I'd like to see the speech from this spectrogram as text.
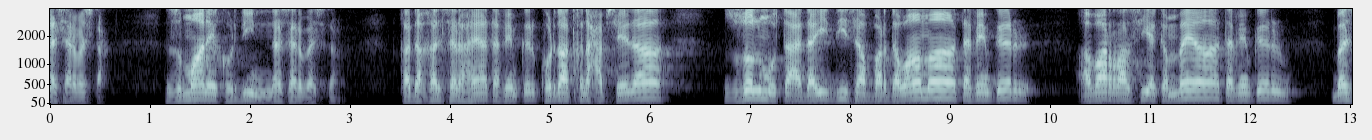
نەسەربەستە زمانی کوردی نەسەربەستە قەدەخەل سەر هەیە تەفێم کرد کوردات خنە حەبسێدا زلم و تعدایی دیسە بەردەوامە تەفێم کرد ئەوە ڕاستیەکەم مەیە تەفێم کرد بەس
